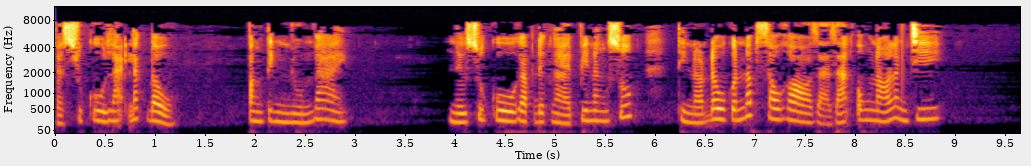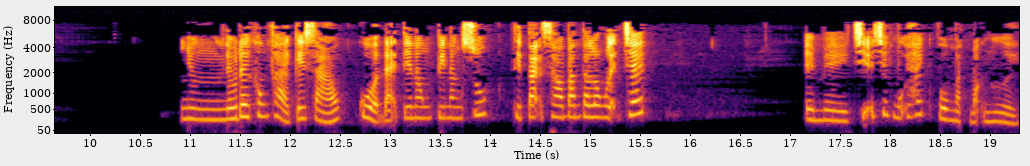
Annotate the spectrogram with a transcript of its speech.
và Suku lại lắc đầu. Băng tinh nhún vai. Nếu Suku gặp được ngài Pinang Sup thì nó đâu có nấp sau gò giả dạng ông nó làm chi. Nhưng nếu đây không phải cây sáo của đại tiên ông Pinang Sup thì tại sao Bantalong lại chết? Eme chĩa chiếc mũi hách vô mặt mọi người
